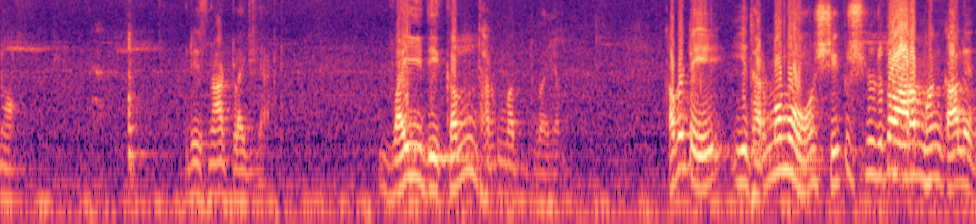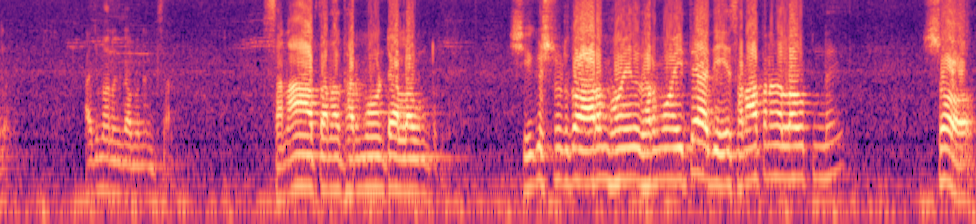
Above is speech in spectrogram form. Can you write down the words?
No it is not like that. వైదికం ధర్మద్వయం. కాబట్టి ఈ ధర్మము శ్రీకృష్ణుడితో ఆరంభం కాలేదు. అది మనం గమనించాలి. సనాతన ధర్మం అంటే అలా ఉంటుంది. శ్రీకృష్ణుడితో ఆరంభమైన ధర్మం అయితే అది సనాతనం ఎలా అవుతుంది? సో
